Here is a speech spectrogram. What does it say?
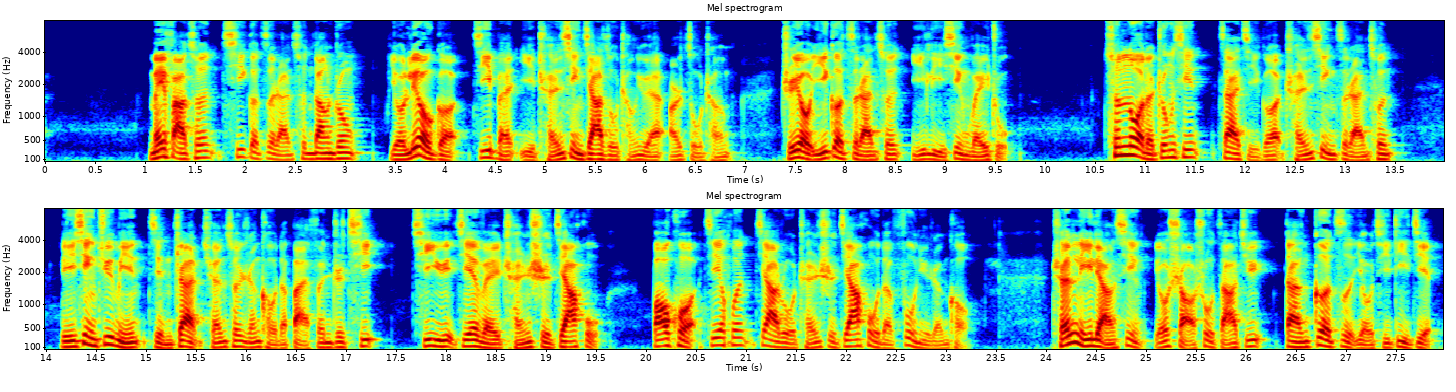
美法村七个自然村当中，有六个基本以陈姓家族成员而组成，只有一个自然村以李姓为主。村落的中心在几个陈姓自然村，李姓居民仅占全村人口的百分之七。其余皆为陈氏家户，包括结婚嫁入陈氏家户的妇女人口。陈李两姓有少数杂居，但各自有其地界。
